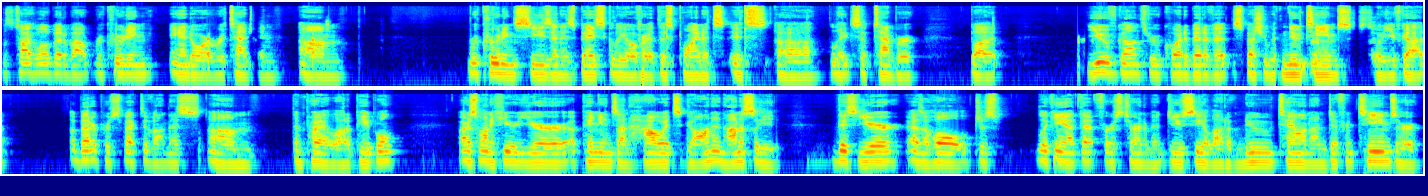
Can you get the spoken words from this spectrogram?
Let's talk a little bit about recruiting and or retention. Um, recruiting season is basically over at this point. It's it's uh, late September, but you've gone through quite a bit of it, especially with new teams. So you've got a better perspective on this um, than probably a lot of people. I just want to hear your opinions on how it's gone, and honestly, this year as a whole, just looking at that first tournament, do you see a lot of new talent on different teams, or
